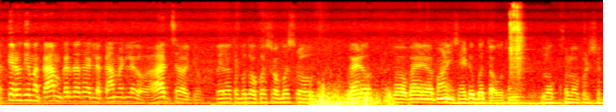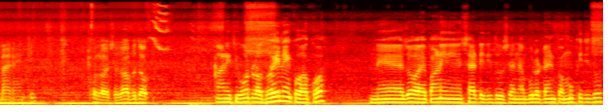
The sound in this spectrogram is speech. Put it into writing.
અત્યાર સુધી અમે કામ કરતા હતા એટલે કામ એટલે હાથ જાવ જો પહેલાં તો બધો કચરો બસરો ગાળ્યો. તો બહાર પાણી સાઈડું બતાવો તમે લોક ખોલવો પડશે બહાર અહીંથી. ખોલો છે. તો આ બધો પાણીથી ઓટલો ધોઈ નાખ્યો આખો. ને જો એ પાણી સાટી દીધું છે ને બુલેટ ટાઈન પર મૂકી દીધું.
